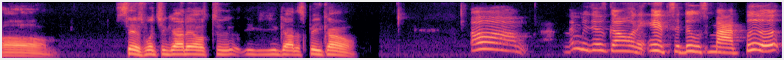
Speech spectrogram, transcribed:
Um sis, what you got else to you, you gotta speak on? Um, let me just go on and introduce my book.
